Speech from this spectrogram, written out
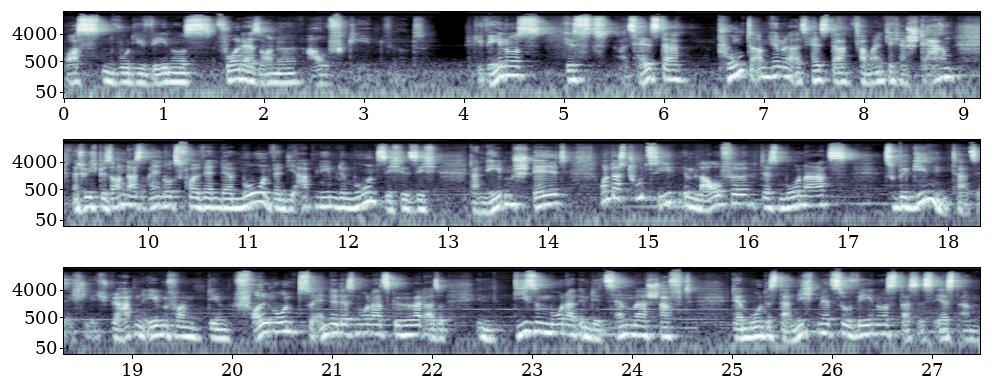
Osten, wo die Venus vor der Sonne aufgehen wird. Die Venus ist als hellster Punkt am Himmel, als hellster vermeintlicher Stern. Natürlich besonders eindrucksvoll, wenn der Mond, wenn die abnehmende Mondsichel sich daneben stellt. Und das tut sie im Laufe des Monats zu Beginn tatsächlich. Wir hatten eben von dem Vollmond zu Ende des Monats gehört. Also in diesem Monat, im Dezember, schafft der Mond es dann nicht mehr zu Venus. Das ist erst am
